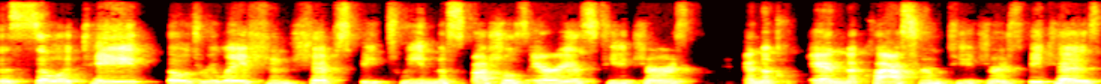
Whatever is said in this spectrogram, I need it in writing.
facilitate those relationships between the specials areas teachers and the and the classroom teachers? Because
